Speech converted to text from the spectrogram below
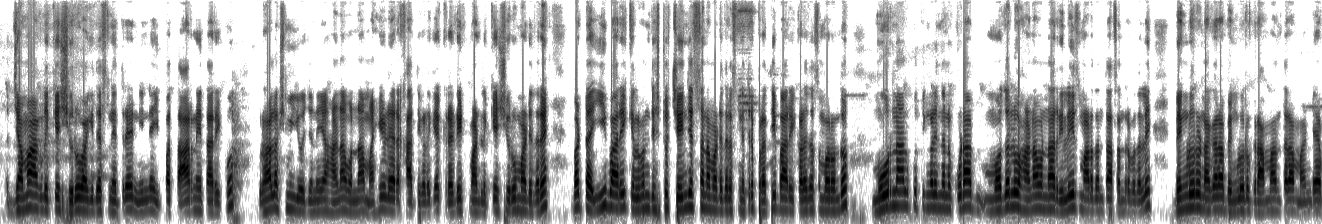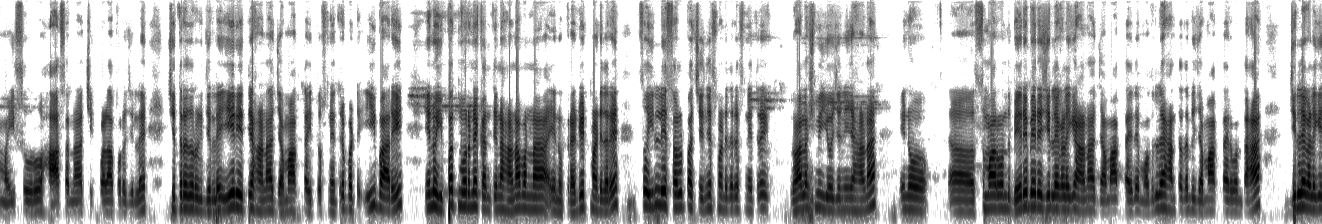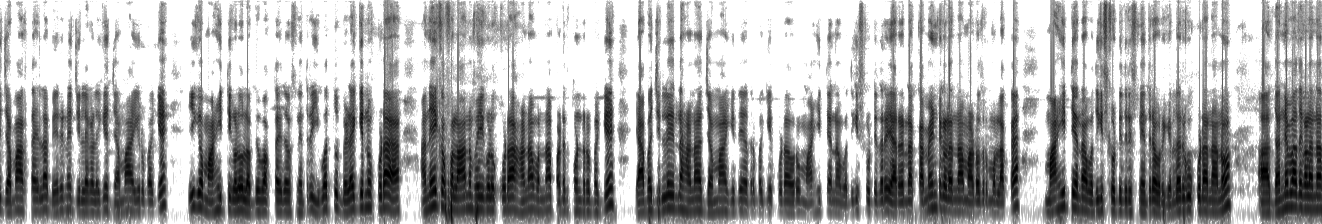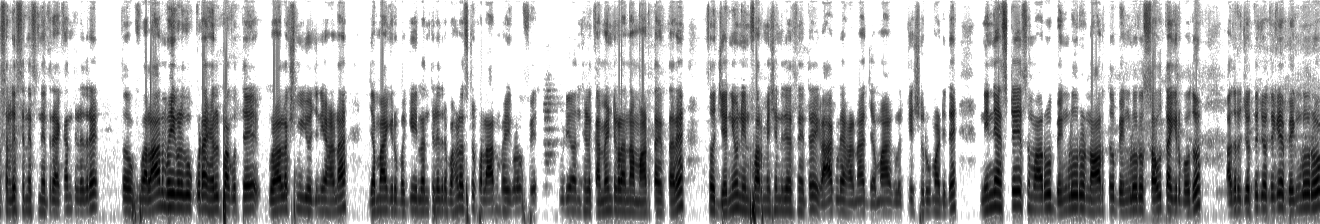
ಜಮಾ ಆಗಲಿಕ್ಕೆ ಶುರುವಾಗಿದೆ ಸ್ನೇಹಿತರೆ. ನಿನ್ನೆ ಇಪ್ಪತ್ತಾರನೇ ತಾರೀಕು ಗೃಹಲಕ್ಷ್ಮಿ ಯೋಜನೆಯ ಹಣವನ್ನು ಮಹಿಳೆಯರ ಖಾತೆಗಳಿಗೆ ಕ್ರೆಡಿಟ್ ಮಾಡಲಿಕ್ಕೆ ಶುರು ಮಾಡಿದ್ದಾರೆ. ಬಟ್ ಈ ಬಾರಿ ಕೆಲವೊಂದಿಷ್ಟು ಚೇಂಜಸ್ ಅನ್ನ ಮಾಡಿದ್ದಾರೆ ಸ್ನೇಹಿತರೆ. ಪ್ರತಿ ಬಾರಿ ಕಳೆದ ಸುಮಾರು ಒಂದು ಮೂರ್ನಾಲ್ಕು ತಿಂಗಳಿಂದನೂ ಕೂಡ ಮೊದಲು ಹಣವನ್ನ ರಿಲೀಸ್ ಮಾಡದಂತಹ ಸಂದರ್ಭದಲ್ಲಿ ಬೆಂಗಳೂರು ನಗರ, ಬೆಂಗಳೂರು ಗ್ರಾಮಾಂತರ, ಮಂಡ್ಯ, ಮೈಸೂರು, ಹಾಸನ, ಚಿಕ್ಕಬಳ್ಳಾಪುರ ಜಿಲ್ಲೆ, ಚಿತ್ರದುರ್ಗ ಜಿಲ್ಲೆ ಈ ರೀತಿ ಹಣ ಜಮಾ ಆಗ್ತಾ ಇತ್ತು ಸ್ನೇಹಿತರೆ. ಬಟ್ ಈ ಬಾರಿ ಏನು ಇಪ್ಪತ್ತ್ ಮೂರನೇ ಕಂತಿನ ಹಣವನ್ನ ಏನು ಕ್ರೆಡಿಟ್ ಮಾಡಿದ್ದಾರೆ. ಸೊ ಇಲ್ಲಿ ಸ್ವಲ್ಪ ಚೇಂಜಸ್ ಮಾಡಿದ್ದಾರೆ ಸ್ನೇಹಿತರೆ. ಗೃಹಲಕ್ಷ್ಮಿ ಯೋಜನೆಯ ಹಣ ಏನು ಸುಮಾರು ಒಂದು ಬೇರೆ ಬೇರೆ ಜಿಲ್ಲೆಗಳಿಗೆ ಹಣ ಜಮಾ ಆಗ್ತಾ ಇದೆ. ಮೊದಲನೇ ಹಂತದಲ್ಲಿ ಜಮಾ ಆಗ್ತಾ ಇರುವಂತಹ ಜಿಲ್ಲೆಗಳಿಗೆ ಜಮಾ ಆಗ್ತಾ ಇಲ್ಲ. ಬೇರೆನೇ ಜಿಲ್ಲೆಗಳಿಗೆ ಜಮಾ ಆಗಿರೋ ಬಗ್ಗೆ ಈಗ ಮಾಹಿತಿಗಳು ಲಭ್ಯವಾಗ್ತಾ ಇದಾವೆ ಸ್ನೇಹಿತರೆ. ಇವತ್ತು ಬೆಳಗ್ಗೆನೂ ಕೂಡ ಅನೇಕ ಫಲಾನುಭವಿಗಳು ಕೂಡ ಹಣವನ್ನ ಪಡೆದುಕೊಂಡಿರೋ ಬಗ್ಗೆ ಯಾವ ಜಿಲ್ಲೆಯಿಂದ ಹಣ ಜಮಾ ಆಗಿದೆ ಅದ್ರ ಬಗ್ಗೆ ಕೂಡ ಅವರು ಮಾಹಿತಿಯನ್ನ ಒದಗಿಸಿಕೊಟ್ಟಿದ್ದಾರೆ. ಯಾರೆಲ್ಲ ಕಮೆಂಟ್ಗಳನ್ನ ಮಾಡೋದ್ರ ಮೂಲಕ ಮಾಹಿತಿಯನ್ನ ಒದಗಿಸಿಕೊಟ್ಟಿದ್ರಿ ಸ್ನೇಹಿತರೆ, ಅವ್ರಿಗೆಲ್ಲರಿಗೂ ಕೂಡ ನಾನು ಧನ್ಯವಾದಗಳನ್ನ ಸಲ್ಲಿಸ್ತೇನೆ ಸ್ನೇಹಿತರೆ. ಯಾಕಂತ ಹೇಳಿದ್ರೆ ಫಲಾನುಭವಿಗಳಿಗೂ ಕೂಡ ಹೆಲ್ಪ್ ಆಗುತ್ತೆ. ಗೃಹಲಕ್ಷ್ಮಿ ಯೋಜನೆಯ ಹಣ ಜಮಾ ಆಗಿರೋ ಬಗ್ಗೆ ಇಲ್ಲ ಅಂತ ಹೇಳಿದ್ರೆ ಬಹಳಷ್ಟು ಫಲಾನುಭವಿಗಳು ವಿಡಿಯೋ ಅಂತ ಹೇಳಿ ಕಮೆಂಟ್ಗಳನ್ನು ಮಾಡ್ತಾ ಇರ್ತಾರೆ. ಸೊ ಜೆನ್ಯೂನ್ ಇನ್ಫಾರ್ಮೇಷನ್ ಇದೆ ಸ್ನೇಹಿತರೆ, ಈಗಾಗಲೇ ಹಣ ಜಮಾ ಆಗಲಿಕ್ಕೆ ಶುರು ಮಾಡಿದೆ. ನಿನ್ನೆ ಅಷ್ಟೇ ಸುಮಾರು ಬೆಂಗಳೂರು ನಾರ್ತ್ ಬೆಂಗಳೂರು ಸೌತ್ ಆಗಿರ್ಬೋದು. ಅದರ ಜೊತೆ ಜೊತೆಗೆ ಬೆಂಗಳೂರು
